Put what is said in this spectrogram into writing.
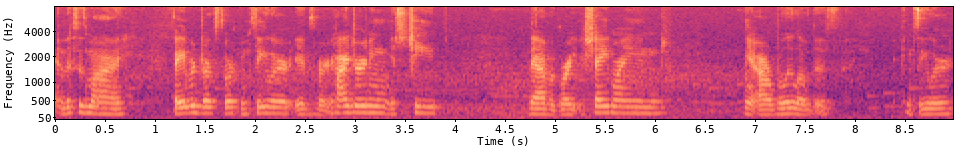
And this is my favorite drugstore concealer. It's very hydrating. It's cheap. They have a great shade range. Yeah, I really love this concealer.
